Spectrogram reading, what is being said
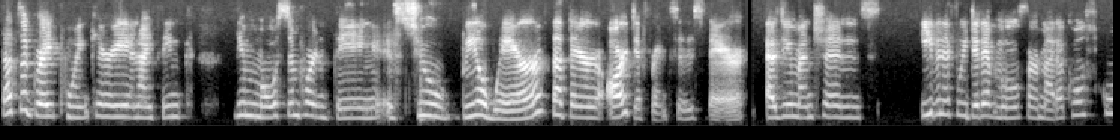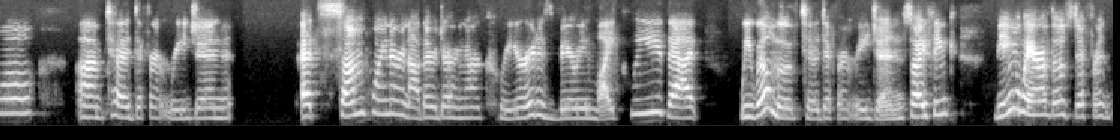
that's a great point, Carrie, and I think the most important thing is to be aware that there are differences there. As you mentioned, even if we didn't move for medical school um, to a different region, at some point or another during our career, it is very likely that we will move to a different region. So I think being aware of those different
